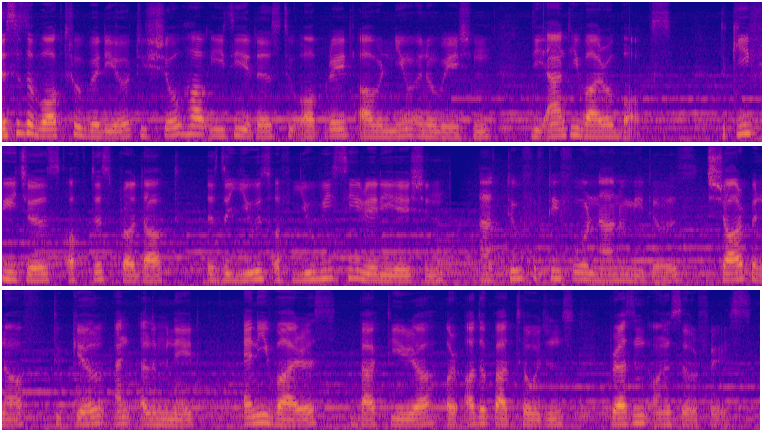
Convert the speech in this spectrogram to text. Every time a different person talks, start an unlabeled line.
This is a walkthrough video to show how easy it is to operate our new innovation, the antiviral box. The key features of this product is the use of UVC radiation at 254 nanometers, sharp enough to kill and eliminate any virus, bacteria or other pathogens present on a surface.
